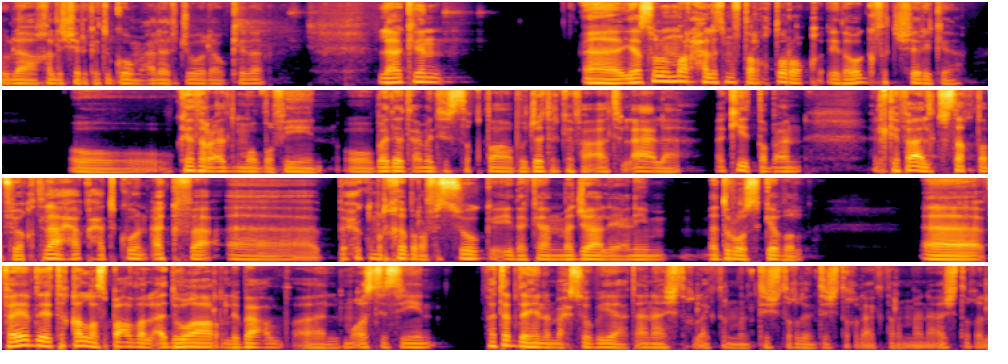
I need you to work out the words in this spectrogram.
لا خلي الشركة تقوم على رجوله وكذا. لكن آه، يصل لمرحله مفترق طرق إذا وقفت الشركة وكثر عدد الموظفين وبدأت عملية استقطاب وجت الكفاءات الأعلى. أكيد طبعا الكفاءة اللي تستقطب في وقت لاحق حتكون أكفأ آه، بحكم الخبرة في السوق إذا كان مجال يعني مدروس قبل. آه، فيبدأ يتقلص بعض الأدوار لبعض المؤسسين فتبدأ هنا المحسوبيات. أنا أشتغل أكثر من تشتغل أنت تشتغل أكثر من أنا أشتغل.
